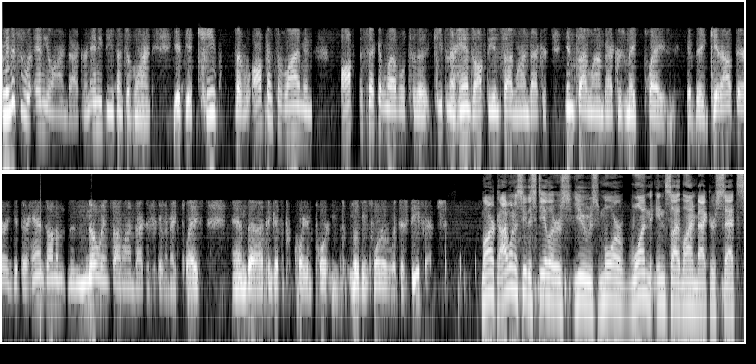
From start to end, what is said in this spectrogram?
I mean, this is with any linebacker and any defensive line. If you keep the offensive lineman off the second level to the keeping their hands off the inside linebackers. Inside linebackers make plays. If they get out there and get their hands on them, no inside linebackers are going to make plays. And uh, I think it's quite important moving forward with this defense. Mark, I want to see the Steelers use more one inside linebacker sets,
